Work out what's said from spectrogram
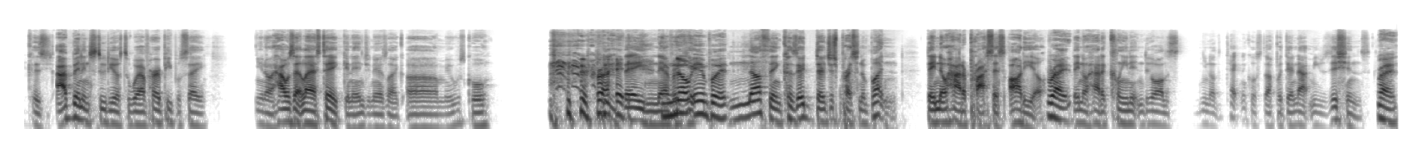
Because I've been in studios to where I've heard people say, you know, how was that last take? And the engineer's like, um, it was cool. right. They never no input. nothing because they're they're just pressing a button. They know how to process audio. Right. They know how to clean it and do all this, you know, the technical stuff. But they're not musicians, Right.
